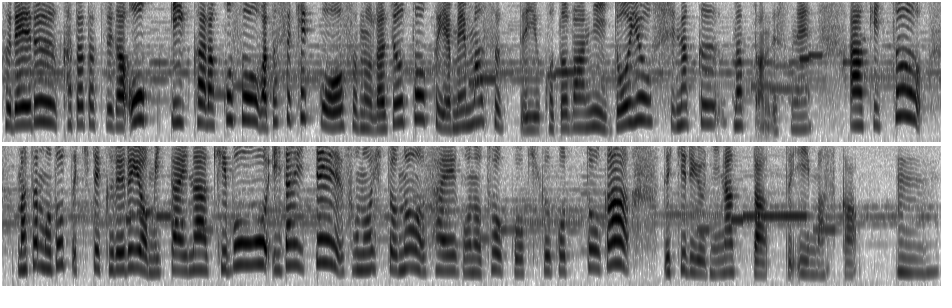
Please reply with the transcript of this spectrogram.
くれる方たちが多いからこそ私結構そのラジオトークやめますっていう言葉に動揺しなくなったんですね。あきっとまた戻ってきてくれるよみたいな希望を抱いてその人の最後のトークを聞くことができるようになったと言いますか。うん、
